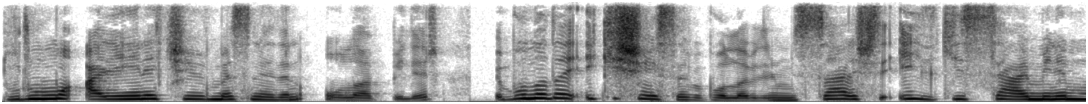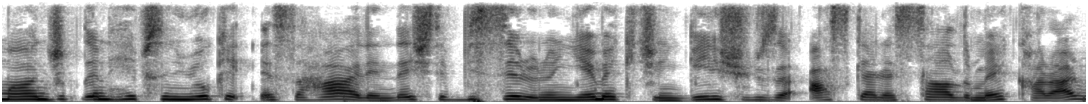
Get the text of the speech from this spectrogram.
durumu aleyhine çevirmesi neden olabilir. E buna da iki şey sebep olabilir. Misal işte ilki Selmi'nin mancıkların hepsini yok etmesi halinde işte Viserion'un yemek için gelişi güzel askerle saldırmaya karar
